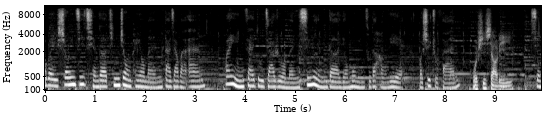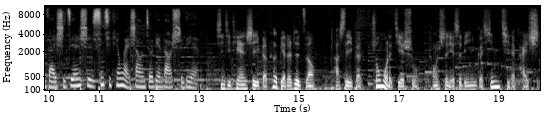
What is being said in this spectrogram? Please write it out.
各位收音机前的听众朋友们，大家晚安！欢迎再度加入我们心灵的游牧民族的行列。我是主凡，我是小黎。现在时间是星期天晚上九点到十点。星期天是一个特别的日子哦，它是一个周末的结束，同时也是另一个星期的开始。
